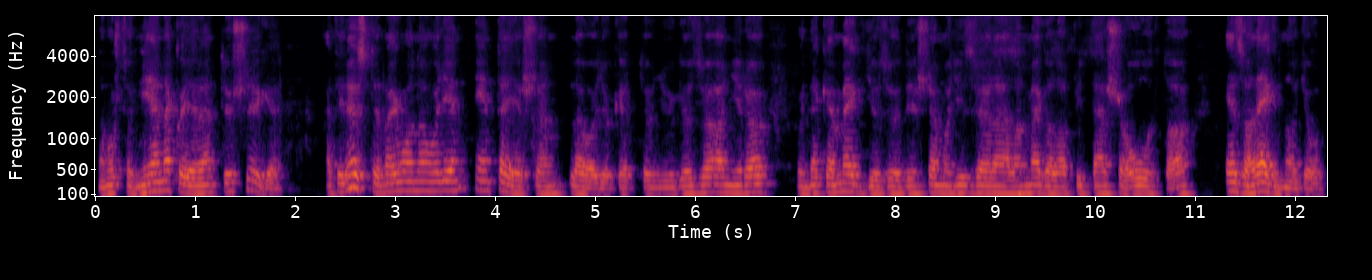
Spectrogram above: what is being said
Na most, hogy mi ennek a jelentősége? Hát én össze megmondom, hogy én, én teljesen le vagyok ettől nyűgözve, annyira, hogy nekem meggyőződésem, hogy Izrael állam megalapítása óta ez a legnagyobb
